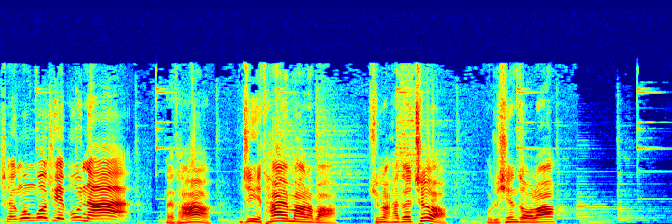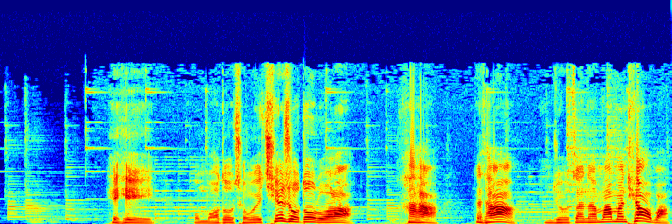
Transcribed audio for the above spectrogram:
成功过去也不难。奶糖，你这也太慢了吧，居然还在这，我就先走了。嘿嘿，我毛豆成为千手斗罗了，哈哈，奶糖，你就在那慢慢跳吧，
